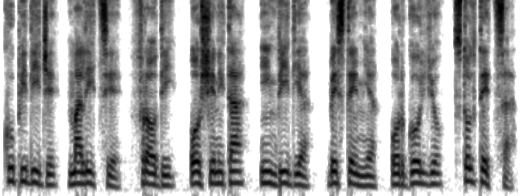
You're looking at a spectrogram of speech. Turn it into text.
cupidigie, malizie, frodi, oscenità, invidia, bestemmia, orgoglio, stoltezza.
